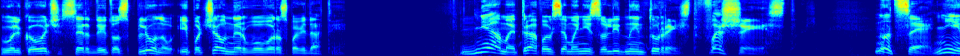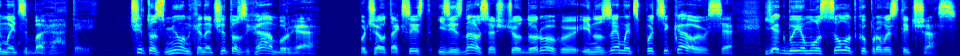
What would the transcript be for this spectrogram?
Гулькович сердито сплюнув і почав нервово розповідати. Днями трапився мені солідний інтурист, фашист. Ну, це німець багатий. Чи то з Мюнхена, чи то з Гамбурга. Почав таксист і зізнався, що дорогою іноземець поцікавився, як би йому солодко провести час.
